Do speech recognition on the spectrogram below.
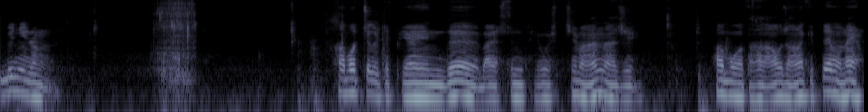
수빈이랑 화보 찍을 때 비하인드 말씀드리고 싶지만 아직 화보가 다 나오지 않았기 때문에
